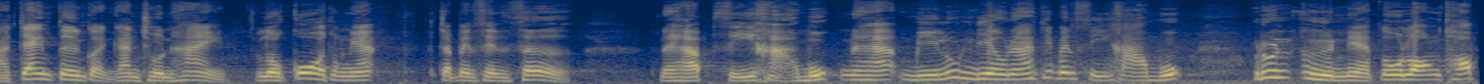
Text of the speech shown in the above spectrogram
าแจ้งเตือนก่อนการชนให้ โลโก้ตรงเนี้ยจะเป็นเซ็นเซอร์นะครับ สีขาวมุกนะฮะ มีรุ่นเดียวนะที่เป็นสีขาวมุก รุ่นอื่นเนี่ยตัวรองท็อป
